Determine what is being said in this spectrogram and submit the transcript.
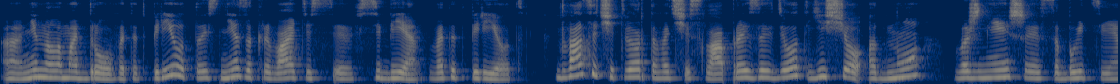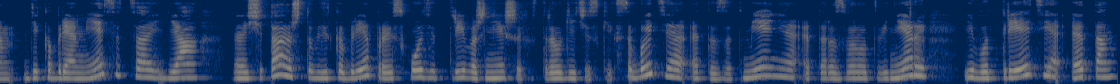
а, не наломать дров в этот период, то есть не закрывайтесь э, в себе в этот период. 24 числа произойдет еще одно важнейшее событие декабря месяца. Я э, считаю, что в декабре происходит три важнейших астрологических события. Это затмение, это разворот Венеры и вот третье это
